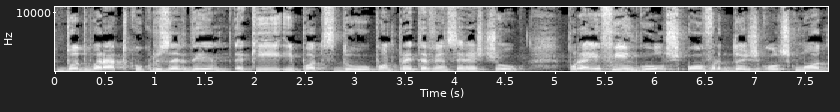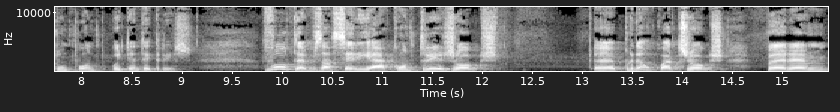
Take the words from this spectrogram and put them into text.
dou de barato que o Cruzeiro dê aqui hipótese do Ponte Preta vencer este jogo. Porém, eu fui em golos, over de 2 golos, com modo de 1.83. Voltamos à Série A com 3 jogos, uh, perdão, 4 jogos para um,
